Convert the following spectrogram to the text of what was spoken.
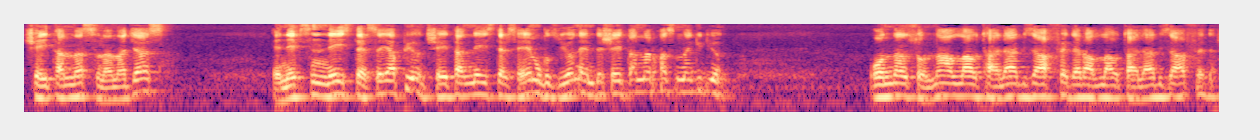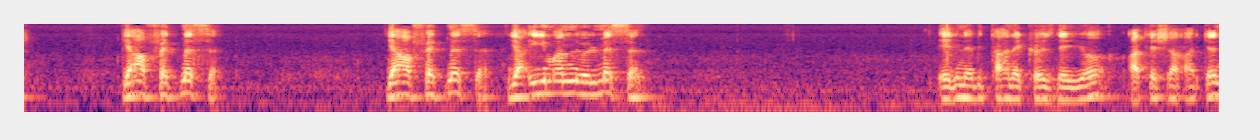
Şeytanla sınanacağız. E nefsin ne isterse yapıyorsun. Şeytan ne isterse hem kızıyorsun hem de şeytanın arkasından gidiyorsun. Ondan sonra Allahu Teala bizi affeder. Allahu Teala bizi affeder. Ya affetmezse ya affetmezse ya imanlı ölmezsen eline bir tane köz değiyor ateş yakarken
